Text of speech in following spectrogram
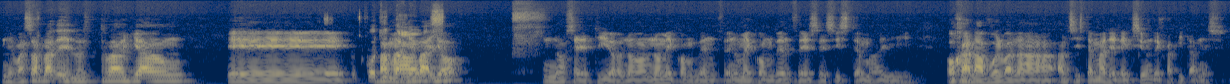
Me vas a hablar de los Young, eh. Adebayo. No sé, tío, no, no me convence, no me convence ese sistema y ojalá vuelvan a- al sistema de elección de capitanes.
